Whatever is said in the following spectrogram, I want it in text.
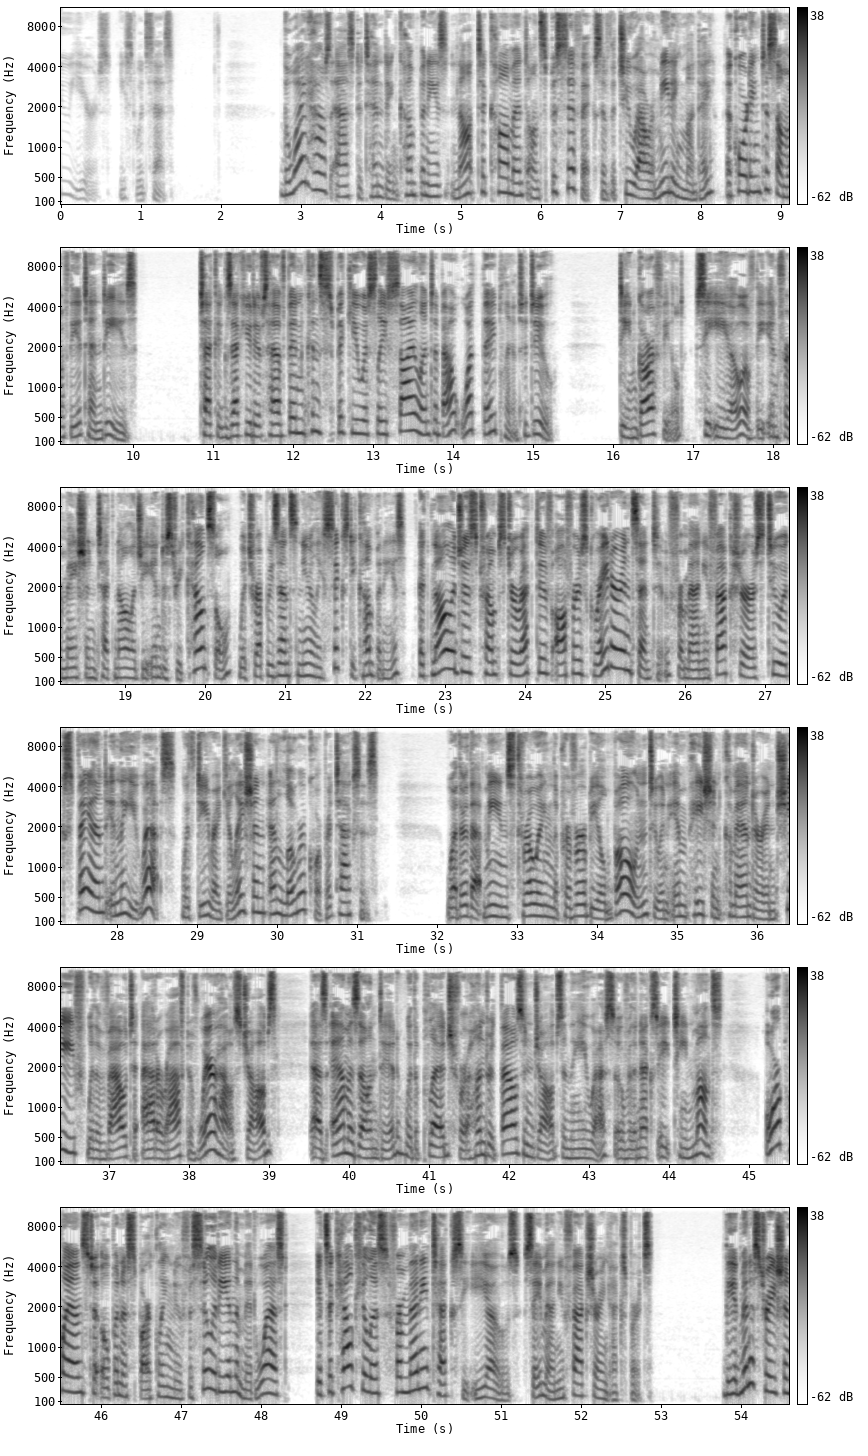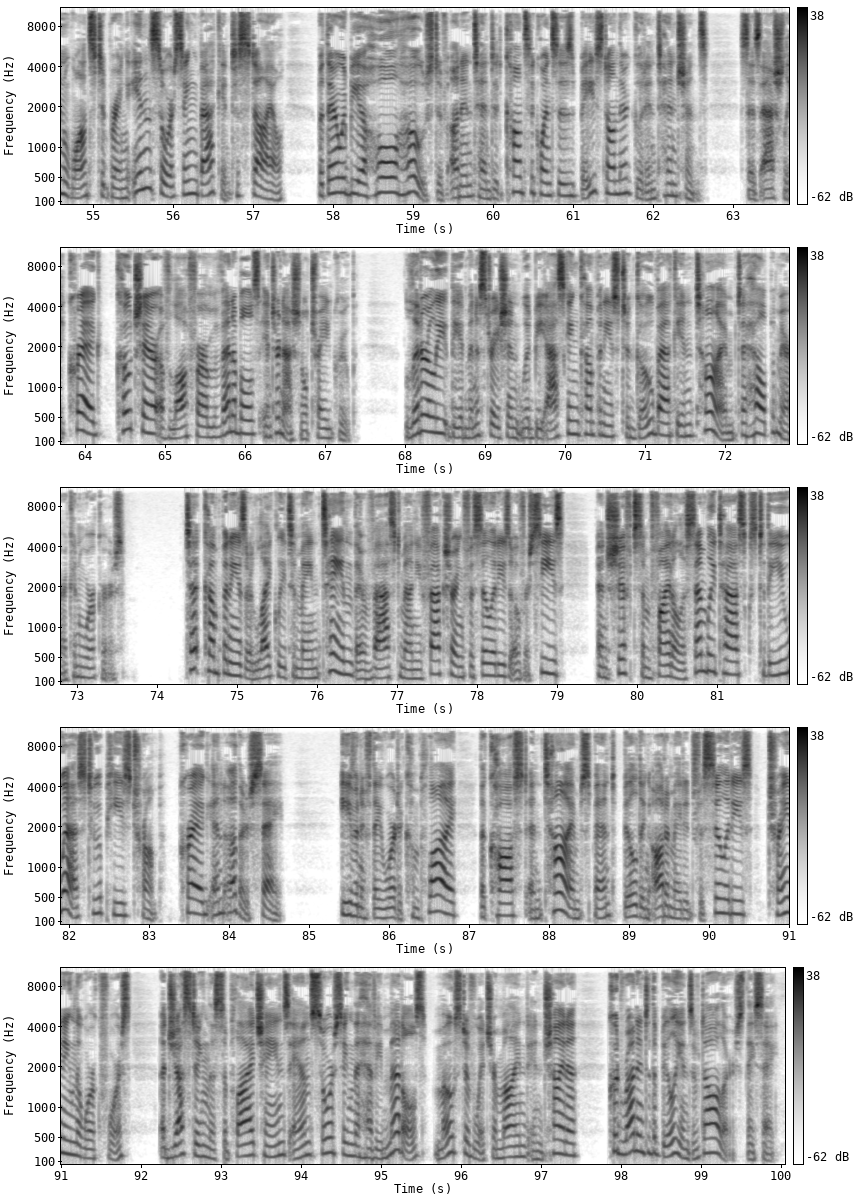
two years, Eastwood says. The White House asked attending companies not to comment on specifics of the two hour meeting Monday, according to some of the attendees. Tech executives have been conspicuously silent about what they plan to do. Dean Garfield, CEO of the Information Technology Industry Council, which represents nearly 60 companies, acknowledges Trump's directive offers greater incentive for manufacturers to expand in the U.S. with deregulation and lower corporate taxes. Whether that means throwing the proverbial bone to an impatient commander in chief with a vow to add a raft of warehouse jobs, as Amazon did with a pledge for 100,000 jobs in the U.S. over the next 18 months, or plans to open a sparkling new facility in the Midwest, it's a calculus for many tech CEOs, say manufacturing experts. The administration wants to bring insourcing back into style, but there would be a whole host of unintended consequences based on their good intentions, says Ashley Craig, co chair of law firm Venable's International Trade Group. Literally, the administration would be asking companies to go back in time to help American workers. Tech companies are likely to maintain their vast manufacturing facilities overseas and shift some final assembly tasks to the U.S. to appease Trump, Craig, and others say. Even if they were to comply, the cost and time spent building automated facilities, training the workforce, adjusting the supply chains, and sourcing the heavy metals, most of which are mined in China, could run into the billions of dollars, they say.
